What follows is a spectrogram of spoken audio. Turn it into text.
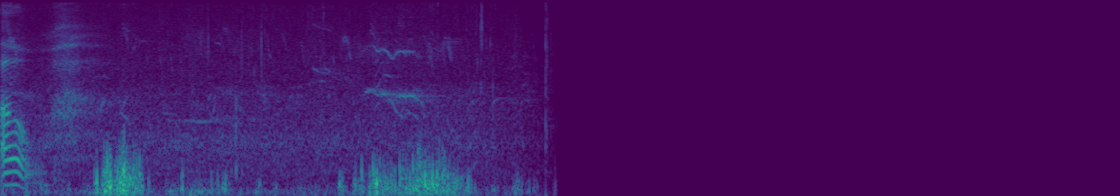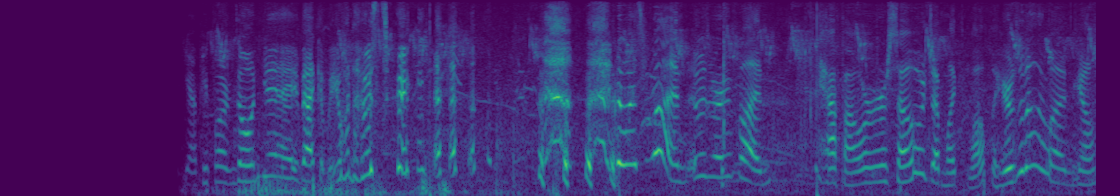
Oh. Yeah, people are going yay back at me when I was doing that. it was fun. It was very fun. Half hour or so, I'm like, well, here's another one. You know,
